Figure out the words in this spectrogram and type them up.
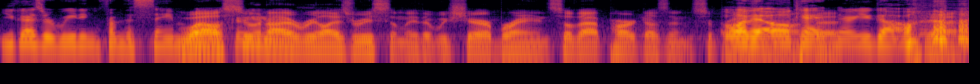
you guys are reading from the same. Well, Sue and I realized recently that we share a brain, so that part doesn't surprise Well, me. okay, there you go. Yeah,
